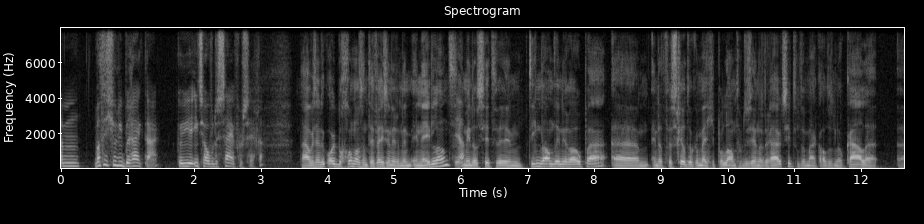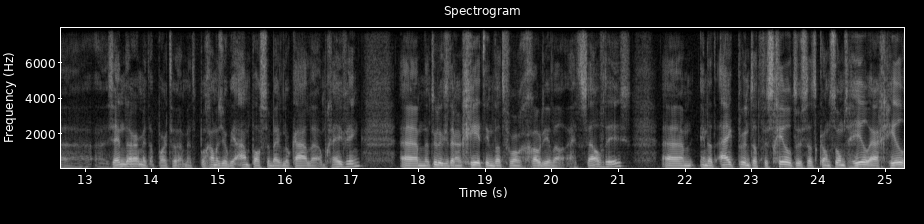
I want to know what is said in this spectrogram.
Um, wat is jullie bereik daar? Kun je iets over de cijfers zeggen? Nou, we zijn natuurlijk ooit begonnen als een tv-zender in, in, Nederland. Ja? Inmiddels zitten we in tien landen in Europa. Um, en dat verschilt ook een beetje per land hoe de zender eruit ziet. Want we maken altijd een lokale uh, zender met aparte met programma's die ook weer aanpassen bij de lokale omgeving. Um, natuurlijk zit er een grid in wat voor een groot deel wel hetzelfde is. Um, en dat eikpunt, dat verschilt dus. Dat kan soms heel erg, heel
